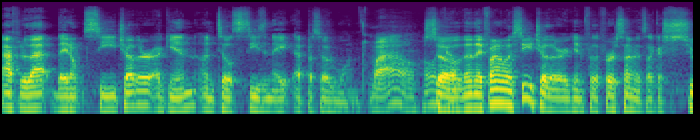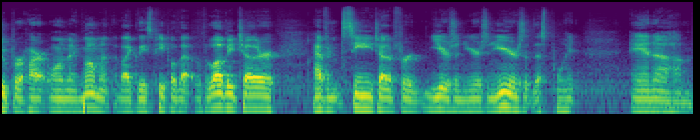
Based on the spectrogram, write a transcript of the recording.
after that they don't see each other again until season eight episode one Wow. Holy so cow. then they finally see each other again for the first time it's like a super heartwarming moment like these people that love each other haven't seen each other for years and years and years at this point. and um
